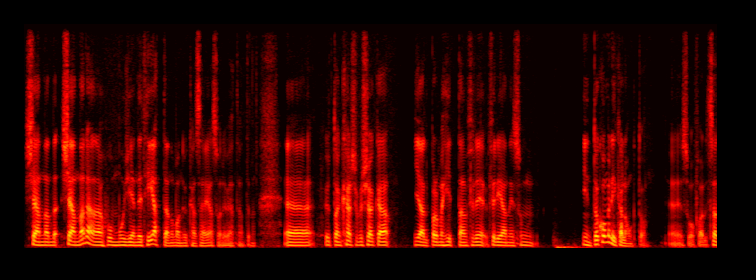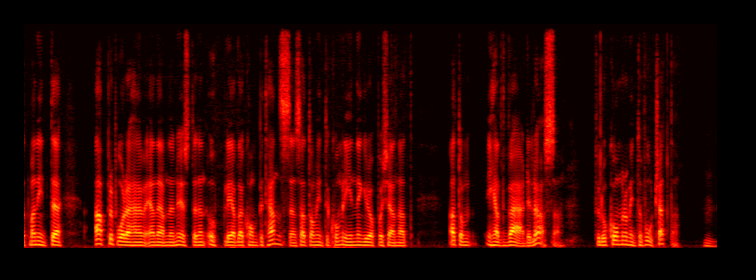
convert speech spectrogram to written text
Känna, känna den här homogeniteten, om man nu kan säga så, det vet jag inte. Men, eh, utan kanske försöka hjälpa dem att hitta en förening som inte har kommit lika långt då, eh, i så fall. Så att man inte, apropå det här jag nämnde nyss, den upplevda kompetensen, så att de inte kommer in i en grupp och känner att, att de är helt värdelösa. För då kommer de inte att fortsätta. Mm.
